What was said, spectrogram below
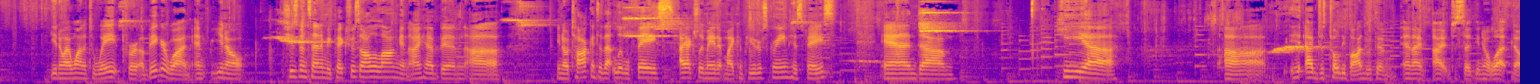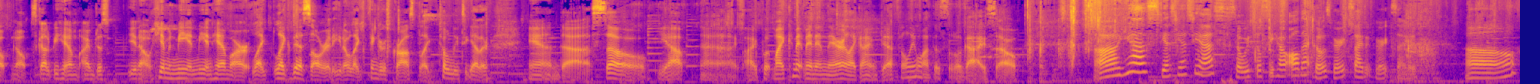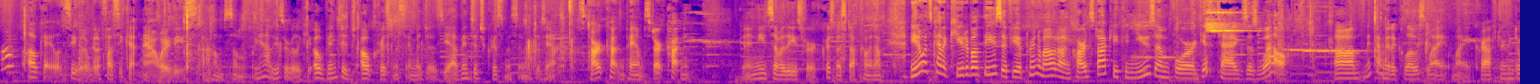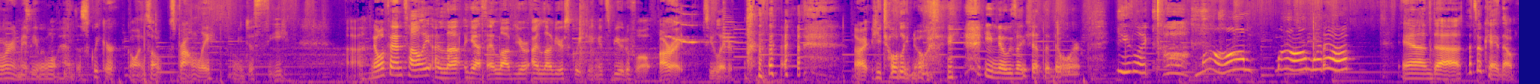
you know, I wanted to wait for a bigger one. And, you know, she's been sending me pictures all along, and I have been, uh, you know, talking to that little face. I actually made it my computer screen, his face. And um, he, uh, uh, I've just totally bonded with him, and I, I just said, you know what? No, no, it's got to be him. I'm just, you know, him and me, and me and him are like like this already. You know, like fingers crossed, like totally together. And uh, so, yeah, uh, I put my commitment in there. Like I definitely want this little guy. So, uh, yes, yes, yes, yes. So we shall see how all that goes. Very excited. Very excited. Uh huh. Okay, let's see what I'm to fussy cut now. What are these? Um, some, yeah, these are really cute. Oh, vintage. Oh, Christmas images. Yeah, vintage Christmas images. Yeah. Start cutting, Pam. Start cutting. Gonna need some of these for Christmas stuff coming up. You know what's kind of cute about these? If you print them out on cardstock, you can use them for gift tags as well. Um, maybe I'm to close my, my craft room door and maybe we won't have the squeaker going so strongly. Let me just see. No offense, Holly. I love yes, I love your I love your squeaking. It's beautiful. All right, see you later. All right, he totally knows. he knows I shut the door. He's like, oh, "Mom, mom, what up?" and uh, that's okay though.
